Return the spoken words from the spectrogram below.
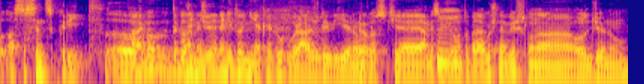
uh, Assassin's Creed uh, Ale jako, takhle, není, není to nijak jako urážlivý, jenom jo. prostě, já myslím, hmm. že ono to právě už nevyšlo na Old Genu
